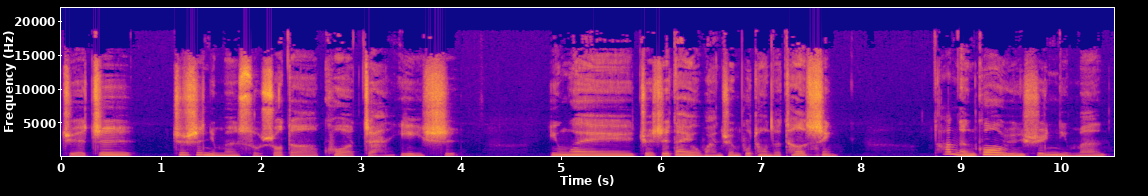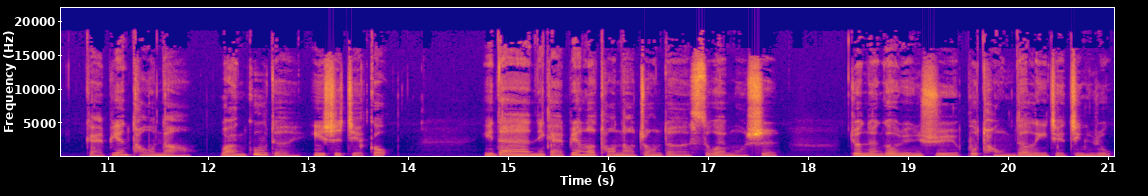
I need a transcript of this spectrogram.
觉知。就是你们所说的扩展意识，因为觉知带有完全不同的特性，它能够允许你们改变头脑顽固的意识结构。一旦你改变了头脑中的思维模式，就能够允许不同的理解进入，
